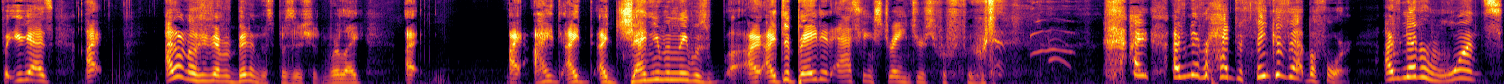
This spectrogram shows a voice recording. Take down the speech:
But you guys, I I don't know if you've ever been in this position where like I I I I, I genuinely was I, I debated asking strangers for food. I, I've never had to think of that before. I've never once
